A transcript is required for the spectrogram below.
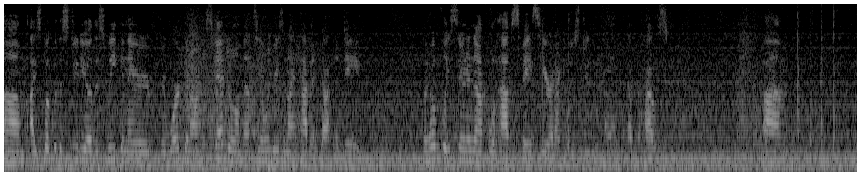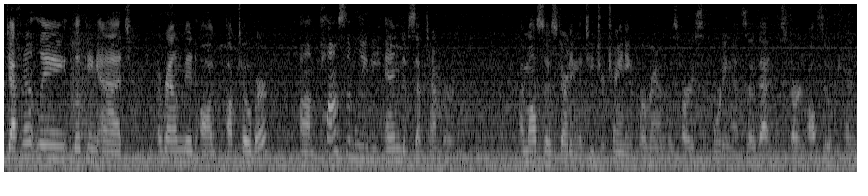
um, I spoke with the studio this week and they're they're working on the schedule, and that's the only reason I haven't gotten a date. But hopefully soon enough we'll have space here and I can just do them home at the house. Um, definitely looking at around mid October, um, possibly the end of September. I'm also starting the teacher training program as far as supporting it, so that will start also at the end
